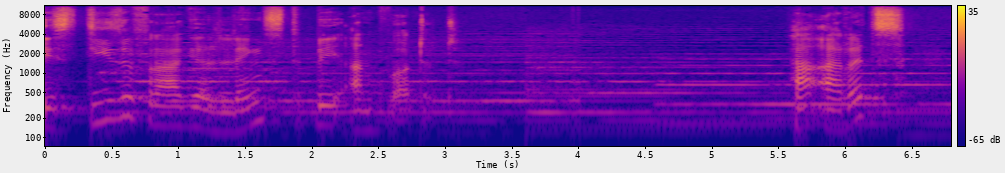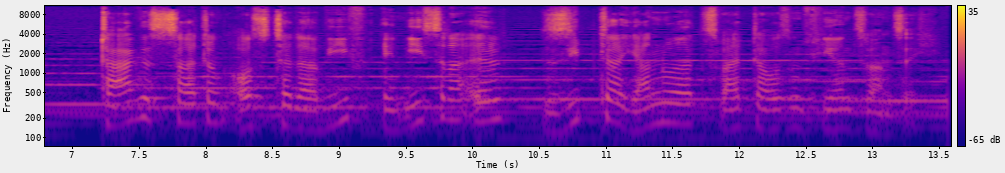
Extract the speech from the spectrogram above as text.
ist diese Frage längst beantwortet. Haaretz, Tageszeitung aus Tel Aviv in Israel, 7. Januar 2024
